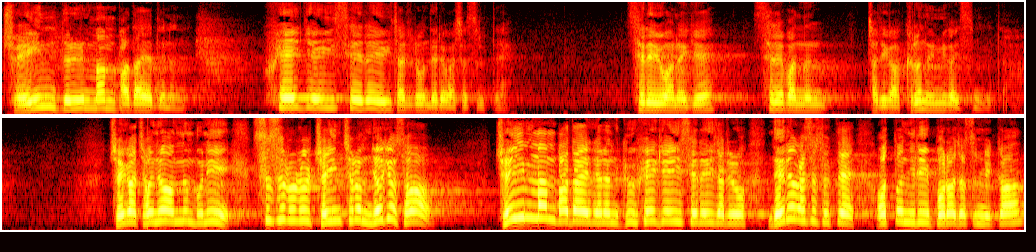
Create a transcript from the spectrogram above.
죄인들만 받아야 되는 회개의 세례의 자리로 내려가셨을 때 세례 요한에게 세례받는 자리가 그런 의미가 있습니다. 죄가 전혀 없는 분이 스스로를 죄인처럼 여겨서 죄인만 받아야 되는 그 회개의 세례의 자리로 내려가셨을 때 어떤 일이 벌어졌습니까?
